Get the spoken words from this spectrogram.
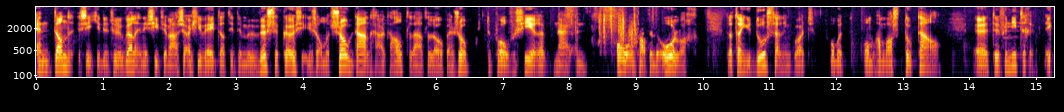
En dan zit je natuurlijk wel in een situatie, als je weet dat dit een bewuste keuze is om het zodanig uit de hand te laten lopen en zo te provoceren naar een alomvattende oorlog, dat dan je doelstelling wordt om, het, om Hamas totaal uh, te vernietigen. Ik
